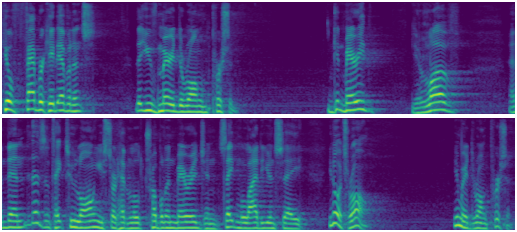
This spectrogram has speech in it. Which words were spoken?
he'll fabricate evidence that you've married the wrong person. You get married, you love, and then it doesn't take too long. You start having a little trouble in marriage, and Satan will lie to you and say, you know what's wrong? You married the wrong person.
